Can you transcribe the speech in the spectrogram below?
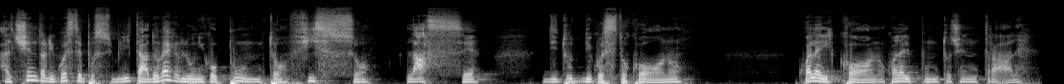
Al centro di queste possibilità, dov'è l'unico punto fisso, l'asse di, tu- di questo cono? Qual è il cono? Qual è il punto centrale?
